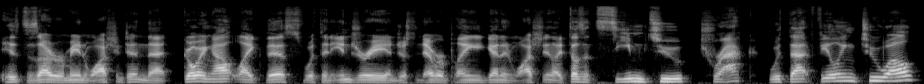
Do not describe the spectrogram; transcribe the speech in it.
his desire to remain in Washington, that going out like this with an injury and just never playing again in Washington, like doesn't seem to track with that feeling too well.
